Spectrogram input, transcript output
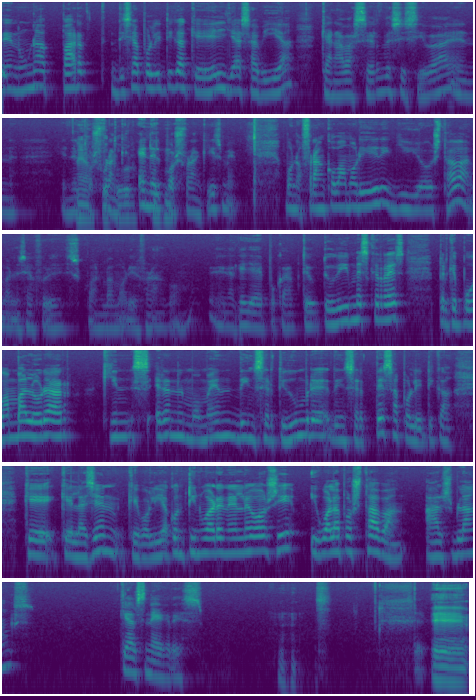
en una part d'aquesta política que ell ja sabia que anava a ser decisiva en, en el, En el postfranqui- futur. en el postfranquisme. Bueno, Franco va morir i jo estava en València Freds quan va morir Franco, en aquella època. T'ho dic més que res perquè puguem valorar quins eren el moment d'incertidumbre, d'incertesa política, que, que la gent que volia continuar en el negoci igual apostava als blancs que als negres. Eh,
